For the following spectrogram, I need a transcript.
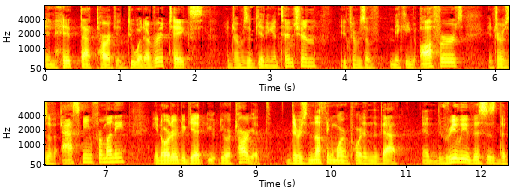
and hit that target. Do whatever it takes in terms of getting attention, in terms of making offers, in terms of asking for money in order to get your target. There's nothing more important than that. And really, this is the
